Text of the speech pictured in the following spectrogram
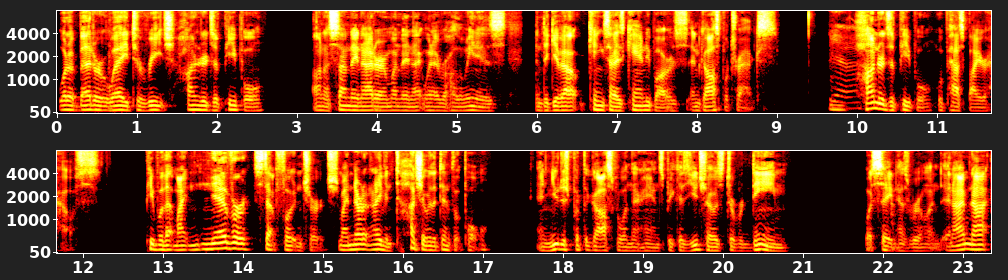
What a better way to reach hundreds of people on a Sunday night or a Monday night, whenever Halloween is, than to give out king size candy bars and gospel tracts yeah. hundreds of people will pass by your house. People that might never step foot in church, might never not even touch it with a 10 foot pole. And you just put the gospel in their hands because you chose to redeem what Satan has ruined. And I'm not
